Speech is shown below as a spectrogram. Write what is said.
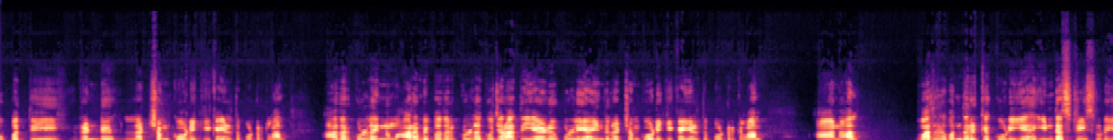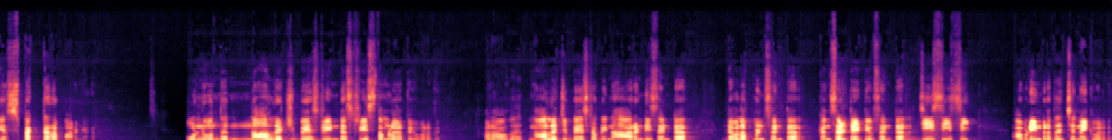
முப்பத்தி ரெண்டு லட்சம் கோடிக்கு கையெழுத்து போட்டிருக்கலாம். அதற்குள்ள இன்னும் ஆரம்பிப்பதற்குள்ள குஜராத் ஏழு புள்ளி ஐந்து லட்சம் கோடிக்கு கையெழுத்து போட்டிருக்கலாம். ஆனால் வந்து வந்திருக்கக்கூடிய இண்டஸ்ட்ரீஸ்னுடைய ஸ்பெக்டரை பாருங்க. ஒன்று வந்து நாலெட்ஜ் பேஸ்டு இண்டஸ்ட்ரீஸ் தமிழகத்துக்கு வருது. அதாவது நாலேஜ் பேஸ்ட் அப்படின்னா R and D centre development centre consultative centre GCC அப்படின்றது சென்னைக்கு வருது.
